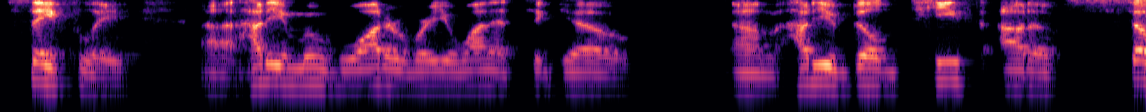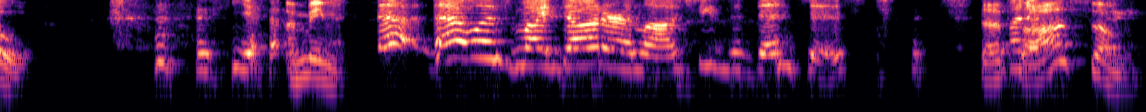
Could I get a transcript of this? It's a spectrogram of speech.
safely? Uh, how do you move water where you want it to go? Um, how do you build teeth out of soap? yeah. I mean, that, that was my daughter-in-law. She's a dentist. That's awesome.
